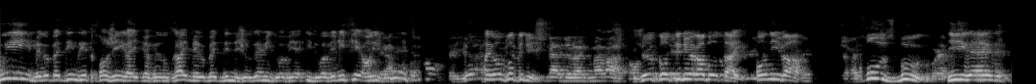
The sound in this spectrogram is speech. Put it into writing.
Oui, mais le Beddin de l'étranger, il a bien fait son travail, mais le Beddin de Jérusalem, il doit, bien- il doit vérifier. Alors, il compte. Bon, allez, on continue. Je continue à Botaï. On y va. Prousbourg, Irel,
